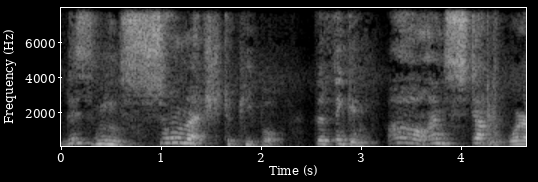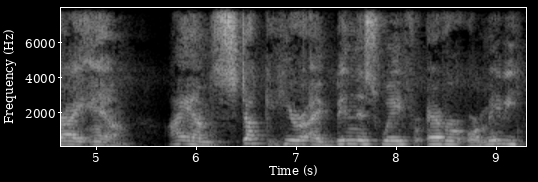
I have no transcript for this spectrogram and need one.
This means so much to people. They're thinking, oh, I'm stuck where I am. I am stuck here. I've been this way forever. Or maybe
